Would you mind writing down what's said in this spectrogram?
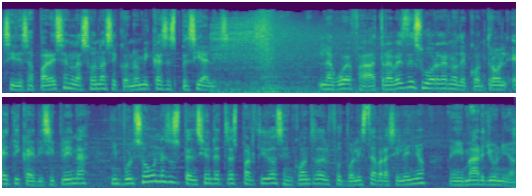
si desaparecen las zonas económicas especiales. La UEFA, a través de su órgano de control, ética y disciplina, impulsó una suspensión de tres partidos en contra del futbolista brasileño Neymar Jr.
